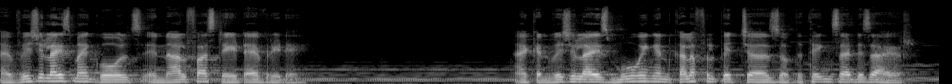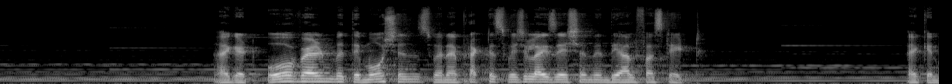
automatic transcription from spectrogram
I visualize my goals in alpha state every day. I can visualize moving and colorful pictures of the things I desire. I get overwhelmed with emotions when I practice visualization in the alpha state. I can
